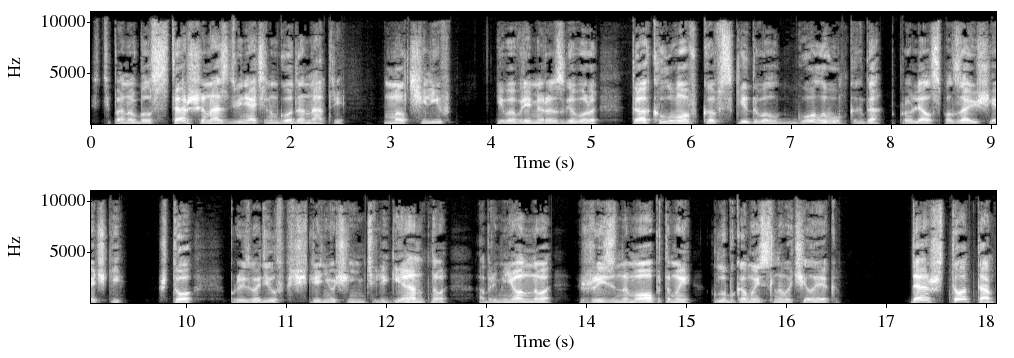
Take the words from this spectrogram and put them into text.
Степанов был старше нас Двинятиным года на три, молчалив, и во время разговора так ловко вскидывал голову, когда поправлял сползающие очки, что производил впечатление очень интеллигентного, обремененного жизненным опытом и глубокомысленного человека. Да что там,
